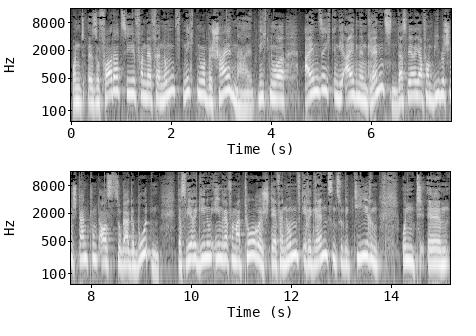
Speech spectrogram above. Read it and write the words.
Und äh, so fordert sie von der Vernunft nicht nur Bescheidenheit, nicht nur Einsicht in die eigenen Grenzen, das wäre ja vom biblischen Standpunkt aus sogar geboten, das wäre genuin reformatorisch, der Vernunft ihre Grenzen zu diktieren und ähm,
